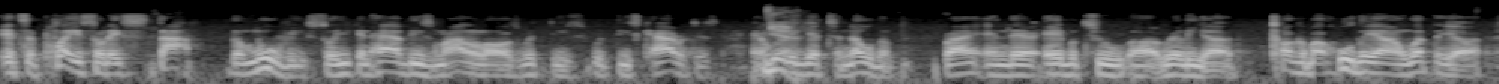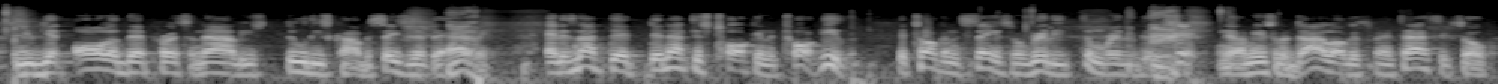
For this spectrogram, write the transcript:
it's a play, so they stop the movie so you can have these monologues with these with these characters and really get to know them, right? And they're able to uh, really uh, talk about who they are and what they are. And you get all of their personalities through these conversations that they're having. And it's not that they're not just talking to talk either. They're talking and saying some really some really good shit. You know what I mean? So the dialogue is fantastic. So,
